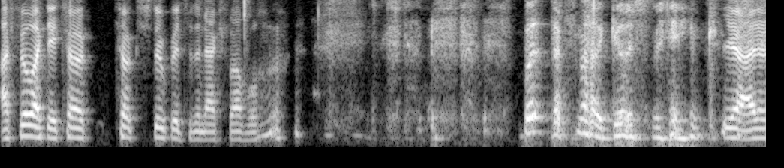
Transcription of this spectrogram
I feel like they took took stupid to the next level. but that's not a good thing. yeah, I don't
